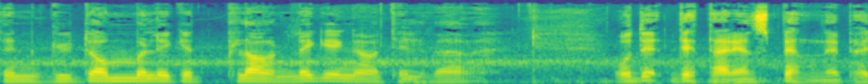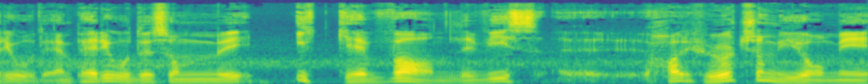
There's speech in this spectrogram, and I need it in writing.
den guddommelige planlegginga av tilværet. Og det, Dette er en spennende periode. En periode som vi ikke vanligvis uh, har hørt så mye om i,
